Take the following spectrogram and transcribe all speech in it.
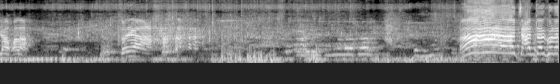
যা আহ, চান চান করে।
